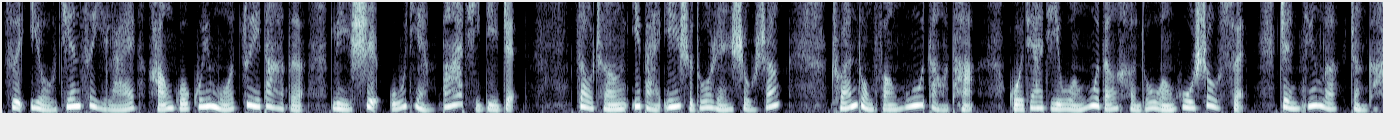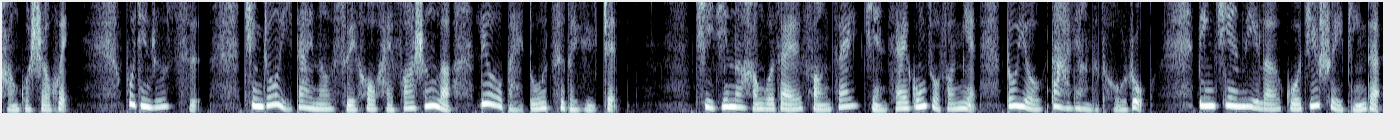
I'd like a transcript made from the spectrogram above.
自有监测以来韩国规模最大的里氏五点八级地震，造成一百一十多人受伤，传统房屋倒塌，国家级文物等很多文物受损，震惊了整个韩国社会。不仅如此，庆州一带呢，随后还发生了六百多次的余震。迄今呢，韩国在防灾减灾工作方面都有大量的投入，并建立了国际水平的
